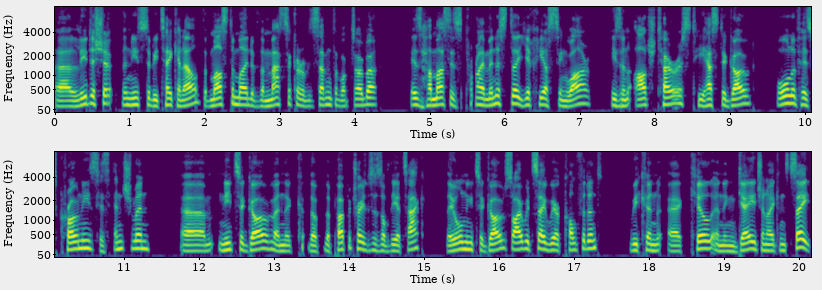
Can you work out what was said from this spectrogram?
uh, leadership that needs to be taken out. The mastermind of the massacre of the 7th of October is Hamas's prime minister, Yahya Sinwar. He's an arch terrorist. He has to go. All of his cronies, his henchmen, um, need to go, and the, the, the perpetrators of the attack, they all need to go. So I would say we are confident we can uh, kill and engage. And I can say,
